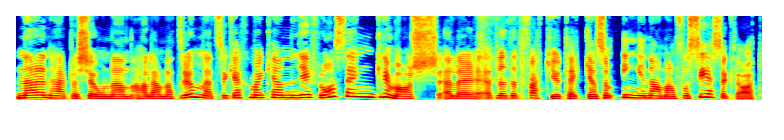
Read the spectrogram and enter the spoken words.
när den här personen har lämnat rummet så kanske man kan ge ifrån sig en grimas eller ett litet fuck you-tecken som ingen annan får se såklart.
